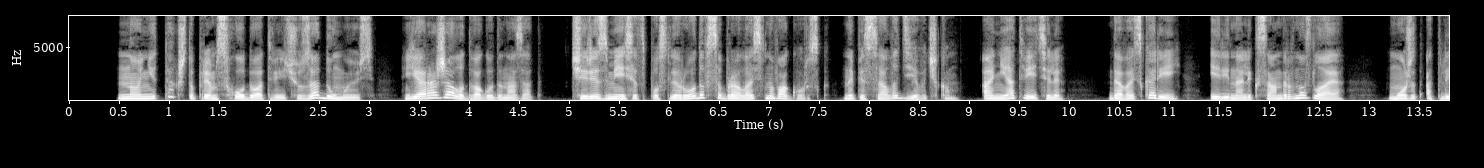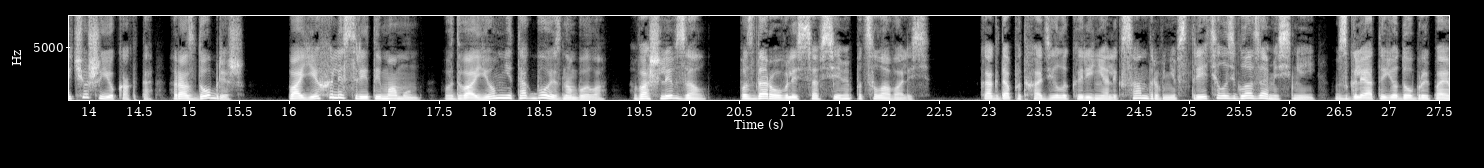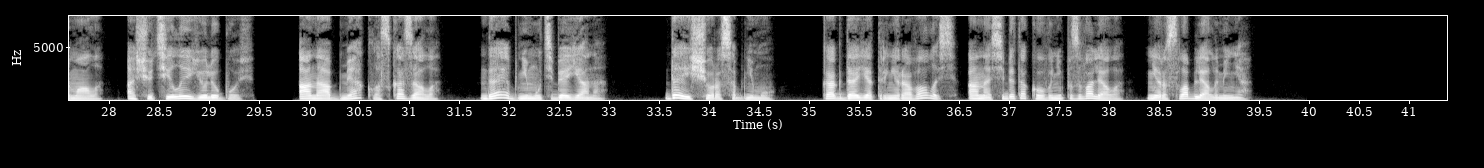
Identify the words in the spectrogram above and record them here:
Но не так, что прям сходу отвечу, задумаюсь. Я рожала два года назад. Через месяц после родов собралась в Новогорск, написала девочкам. Они ответили: "Давай скорей, Ирина Александровна злая. Может, отвлечешь ее как-то, раздобришь?" Поехали с Ритой Мамун. Вдвоем не так боязно было. Вошли в зал, поздоровались со всеми, поцеловались. Когда подходила к Ирине Александровне, встретилась глазами с ней, взгляд ее добрый поймала, ощутила ее любовь. Она обмякла, сказала: "Дай обниму тебя, Яна. Да еще раз обниму". Когда я тренировалась, она себе такого не позволяла, не расслабляла меня.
